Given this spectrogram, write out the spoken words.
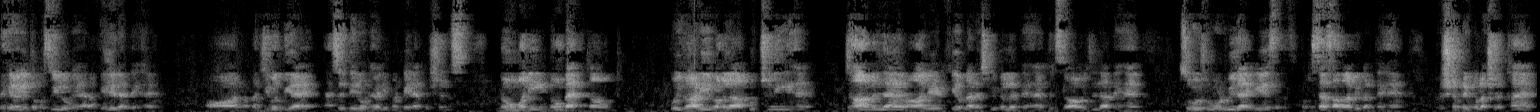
देखिए ये तो बसरी लोग हैं यार, अकेले रहते हैं और अपना जीवन दिया है। ऐसे they don't have any mundane ambitions no money no bank account कोई गाड़ी, बंगला, कुछ नहीं है। जहाँ मिल जाए, वहाँ लेट के अपना रेस्ट भी कर लेते हैं, फिर सेवा में चल जाते हैं। सुबह सुबह उठ भी जाएँगे, तपस्या, साधना भी करते हैं। कृष्ण प्रेम को लक्ष्य रखा है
